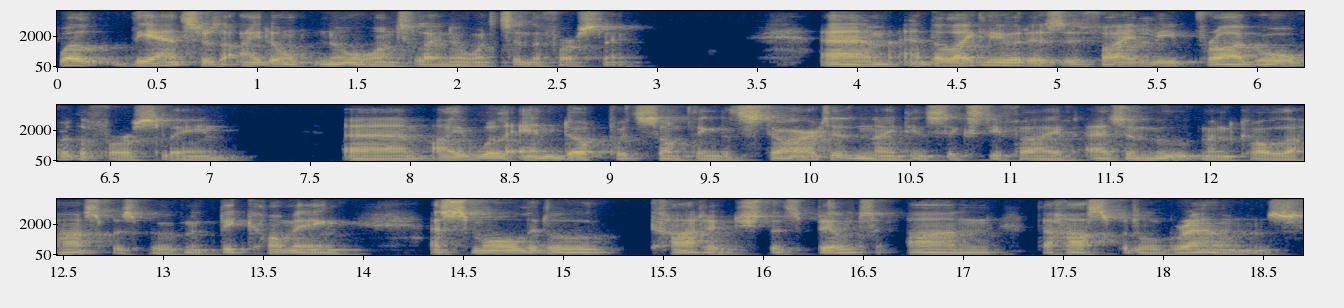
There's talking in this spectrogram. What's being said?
well the answer is i don't know until i know what's in the first lane um, and the likelihood is if i leapfrog over the first lane um, i will end up with something that started in 1965 as a movement called the hospice movement becoming a small little cottage that's built on the hospital grounds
